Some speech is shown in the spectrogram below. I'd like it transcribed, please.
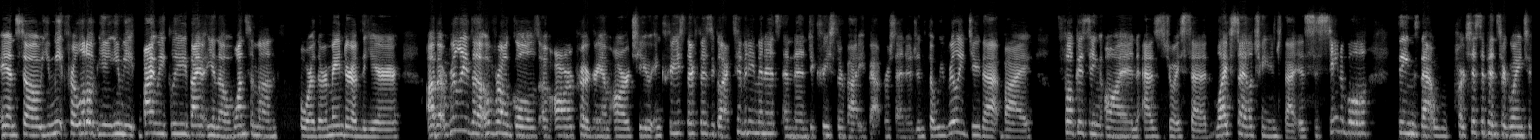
and so you meet for a little you, you meet bi-weekly by you know once a month for the remainder of the year uh, but really, the overall goals of our program are to increase their physical activity minutes and then decrease their body fat percentage. And so we really do that by focusing on, as Joyce said, lifestyle change that is sustainable, things that participants are going to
